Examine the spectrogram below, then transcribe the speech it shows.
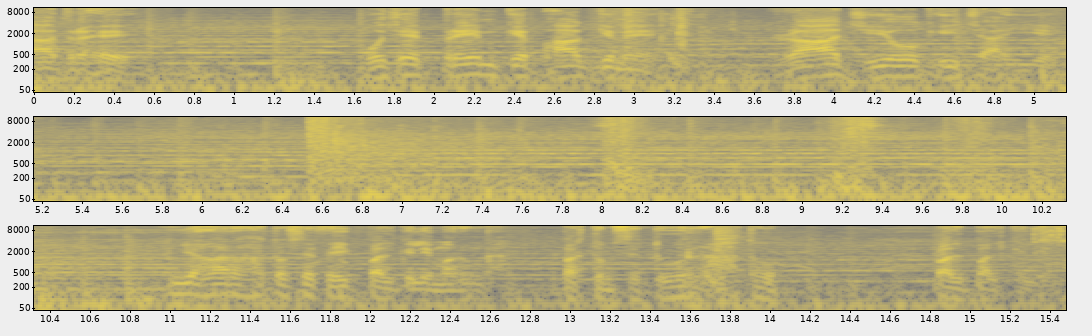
याद रहे। मुझे प्रेम के भाग्य में राजयोग ही चाहिए। यहाँ रहा तो सिर्फ़ एक पल के लिए मरूँगा, पर तुमसे दूर रहा तो पल पल के लिए।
